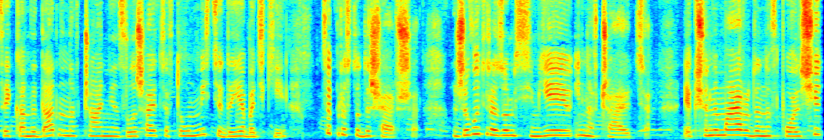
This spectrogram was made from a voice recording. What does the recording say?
цей кандидат на навчання, залишається в тому місці, де є батьки. Це просто дешевше. Живуть разом з сім'єю і навчаються. Якщо немає родини в Польщі,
